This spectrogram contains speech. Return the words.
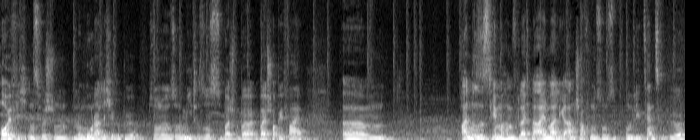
häufig inzwischen eine monatliche Gebühr, so eine, so eine Miete, so ist zum Beispiel bei, bei Shopify. Ähm, andere Systeme haben vielleicht eine einmalige Anschaffungs- und Lizenzgebühr.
